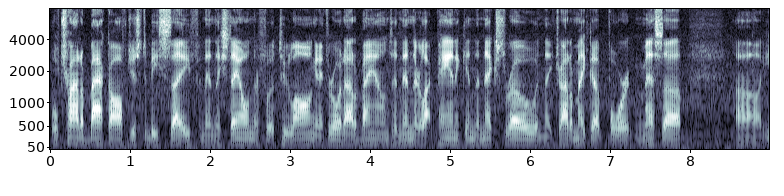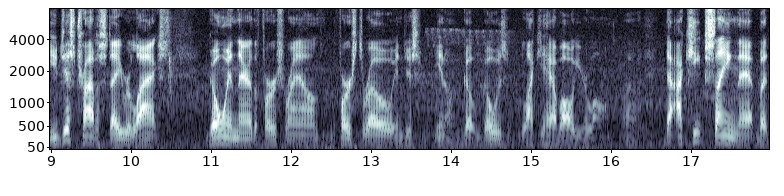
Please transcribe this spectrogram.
will try to back off just to be safe, and then they stay on their foot too long and they throw it out of bounds, and then they're like panicking the next throw, and they try to make up for it and mess up. Uh, you just try to stay relaxed, go in there the first round, the first throw, and just you know go goes like you have all year long. I keep saying that, but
